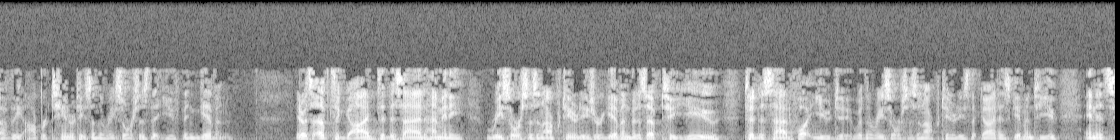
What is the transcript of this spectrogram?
of the opportunities and the resources that you've been given. You know, it's up to God to decide how many resources and opportunities you're given, but it's up to you to decide what you do with the resources and opportunities that God has given to you. And it's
